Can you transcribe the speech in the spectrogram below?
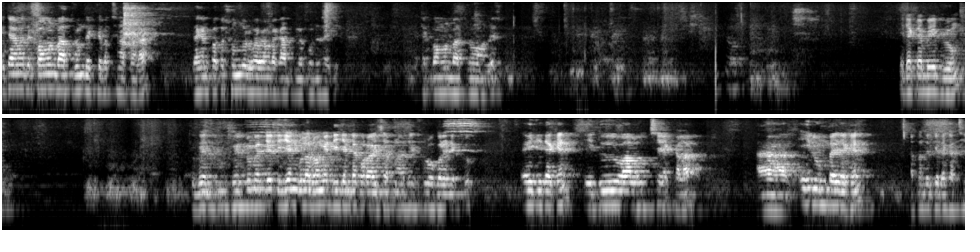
এটা আমাদের কমন বাথরুম দেখতে পাচ্ছেন আপনারা। দেখেন কত সুন্দরভাবে আমরা কাজগুলো করে থাকি। এটা কমন বাথরুম আমাদের। এটা একটা বেডরুম তো বেডরুমের যে ডিজাইনগুলো রঙের ডিজাইনটা করা হয়েছে আপনারা দেখে শুরু করেন একটু এই যে দেখেন, এই দুই ওয়াল হচ্ছে এক কালার আর এই রুমটাই দেখেন, আপনাদেরকে দেখাচ্ছি।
